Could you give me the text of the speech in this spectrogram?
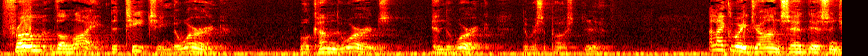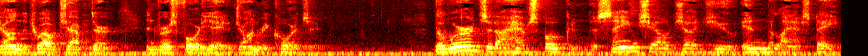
From the light, the teaching, the word, will come the words and the work that we're supposed to do. I like the way John said this in John the 12th chapter and verse 48, and John records it. The words that I have spoken, the same shall judge you in the last day.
